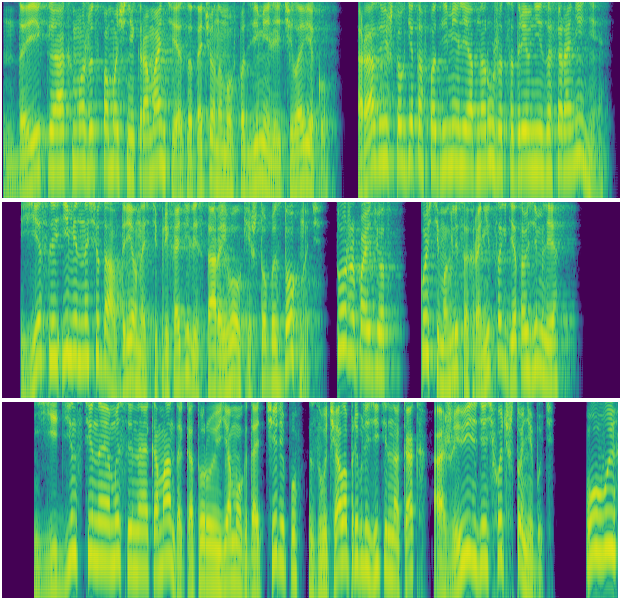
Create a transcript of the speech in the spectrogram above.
Да и как может помочь некромантия заточенному в подземелье человеку? Разве что где-то в подземелье обнаружатся древние захоронения. Если именно сюда в древности приходили старые волки, чтобы сдохнуть, тоже пойдет. Кости могли сохраниться где-то в земле. Единственная мысленная команда, которую я мог дать черепу, звучала приблизительно как «Оживи здесь хоть что-нибудь». Увы,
